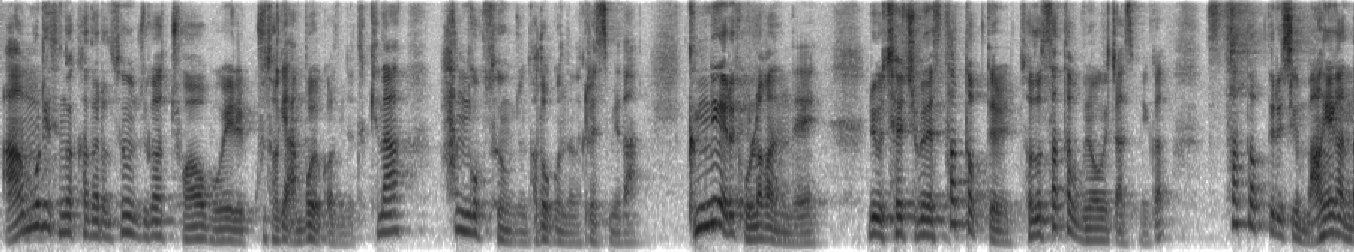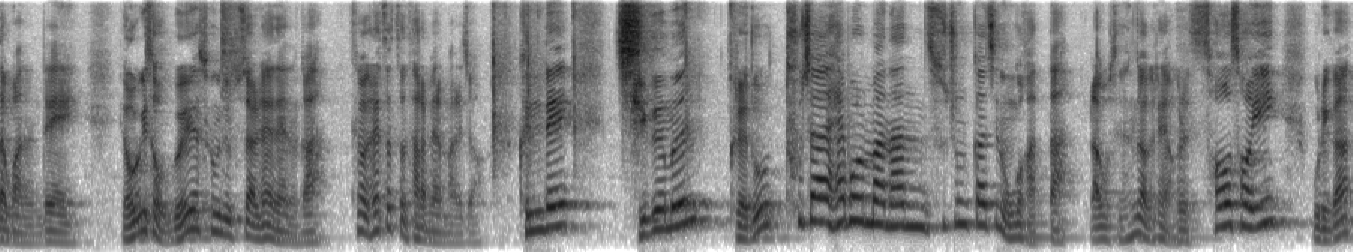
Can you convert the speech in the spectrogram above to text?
아무리 생각하더라도 소형주가 좋아 보일 구석이 안 보였거든요. 특히나 한국 소형주는 더더군다나 그랬습니다. 금리가 이렇게 올라가는데 그리고 제 주변에 스타트업들 저도 스타트업 운영하고 있지 않습니까? 스타트업들이 지금 망해간다고 하는데 여기서 왜 소형주 투자를 해야 되는가 생각을 했었던 사람이란 말이죠. 근데 지금은 그래도 투자해볼 만한 수준까지는 온 것 같다라고 저는 생각을 해요. 그래서 서서히 우리가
